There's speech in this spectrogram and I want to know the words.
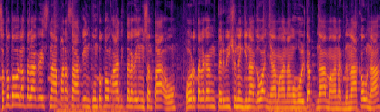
Sa totoo lang talaga guys na para sa akin kung totoong addict talaga yung isang tao or talagang perwisyo na yung ginagawa niya, mga nang hold up na, mga nagnanakaw na,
